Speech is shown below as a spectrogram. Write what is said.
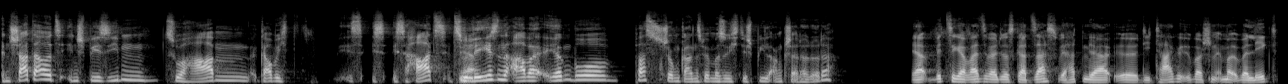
ein Shutout in Spiel 7 zu haben, glaube ich, ist, ist, ist hart zu Ja. lesen, aber irgendwo passt schon ganz, wenn man sich das Spiel angeschaut hat, oder? Ja, witzigerweise, weil du das gerade sagst, wir hatten ja äh, die Tage über schon immer überlegt,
